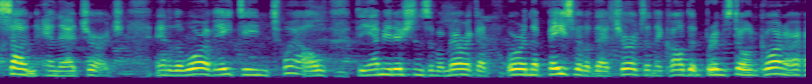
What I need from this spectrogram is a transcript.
sung in that church. And in the War of 1812, the ammunitions of America were in the basement of that church, and they called it Brimstone Corner,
